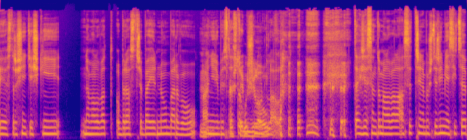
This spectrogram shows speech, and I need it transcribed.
je strašně těžký namalovat obraz třeba jednou barvou, hmm, aniž byste to už modlal. Takže jsem to malovala asi tři nebo čtyři měsíce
